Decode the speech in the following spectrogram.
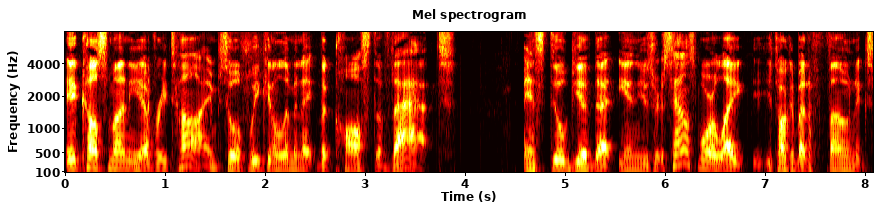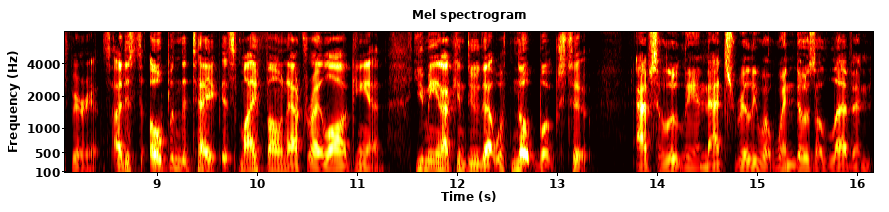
It costs money every time. So if we can eliminate the cost of that and still give that end user, it sounds more like you're talking about a phone experience. I just open the tape, it's my phone after I log in. You mean I can do that with notebooks too? Absolutely. And that's really what Windows 11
